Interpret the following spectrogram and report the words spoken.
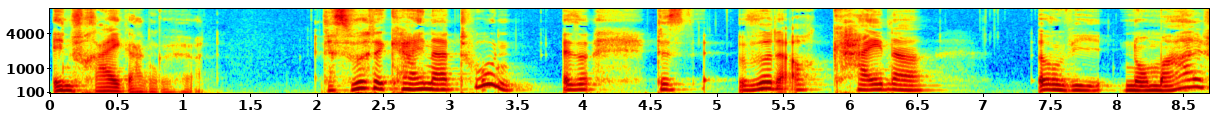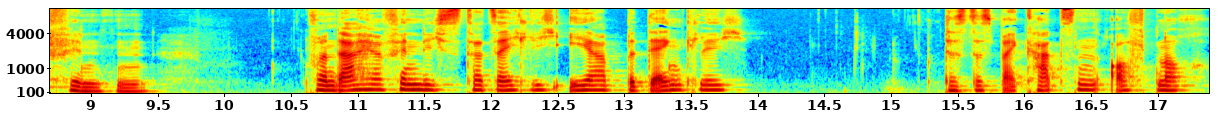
in Freigang gehört. Das würde keiner tun. Also, das würde auch keiner irgendwie normal finden. Von daher finde ich es tatsächlich eher bedenklich, dass das bei Katzen oft noch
